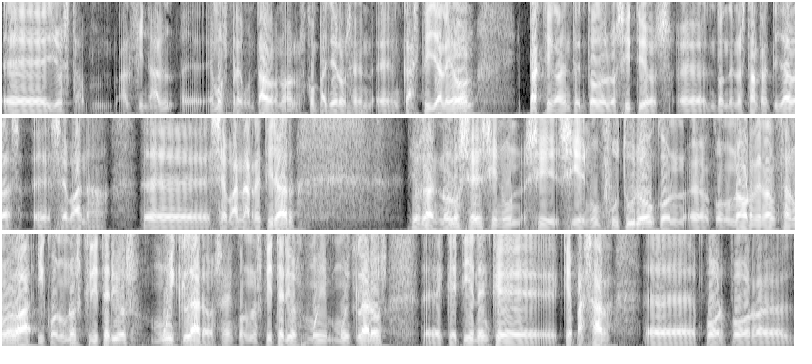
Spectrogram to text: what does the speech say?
yo está, al final hemos preguntado ¿no? a los compañeros en, en Castilla-León prácticamente en todos los sitios donde no están retiradas se van a se van a retirar y oiga, no lo sé, si en un, si, en un futuro, con, eh, con, una ordenanza nueva y con unos criterios muy claros, eh, con unos criterios muy, claros eh, que tienen que, pasar por, por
